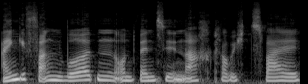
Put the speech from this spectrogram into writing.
eingefangen wurden und wenn sie nach, glaube ich, zwei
